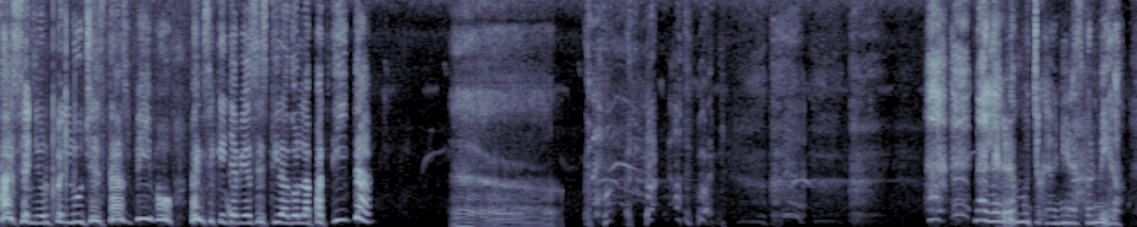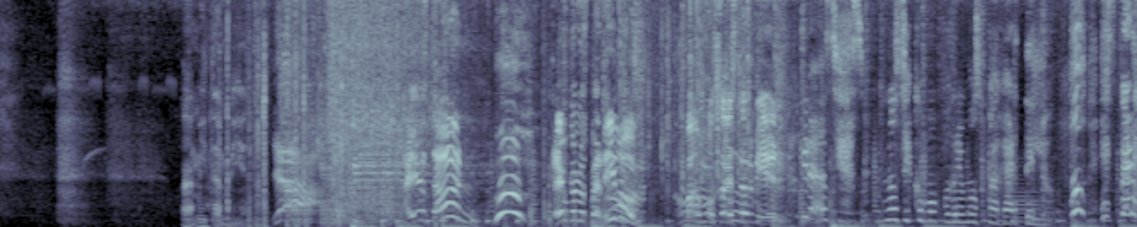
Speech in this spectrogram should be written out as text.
¡Ay, señor Peluche, estás vivo! Pensé que ya habías estirado la patita. Me alegra mucho que vinieras conmigo. A mí también. ¡Ahí están! ¡Creo que los perdimos! Vamos a estar bien. Gracias. No sé cómo podremos pagártelo. ¡Oh, espera!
